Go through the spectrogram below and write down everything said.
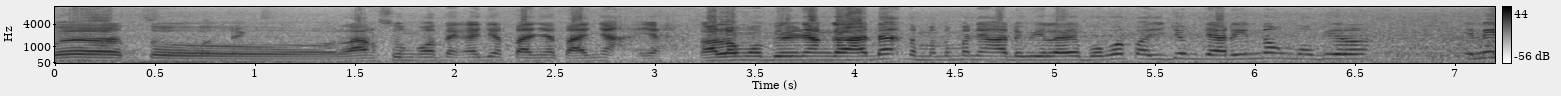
Betul. Langsung kontak aja tanya-tanya ya. Kalau mobilnya nggak ada, teman-teman yang ada wilayah Bogor, Pak Jujum cariin dong mobil ini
